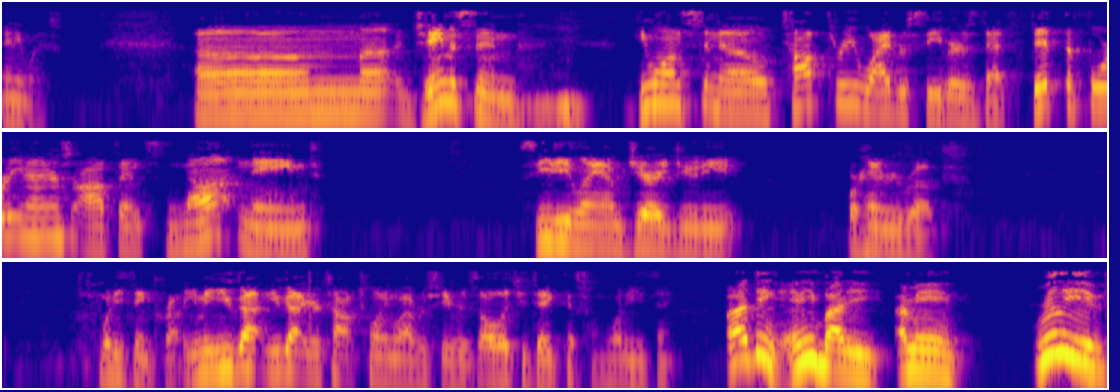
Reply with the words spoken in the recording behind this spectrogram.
Anyways, um, Jameson, he wants to know top three wide receivers that fit the 49ers offense, not named CeeDee Lamb, Jerry Jeudy, or Henry Ruggs. What do you think? I mean, you got you got your top 20 wide receivers. I'll let you take this one. What do you think? I think anybody. I mean, really, if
